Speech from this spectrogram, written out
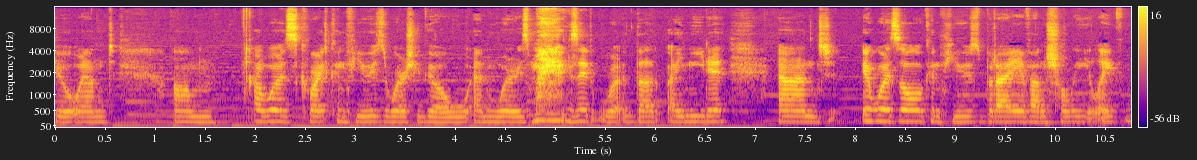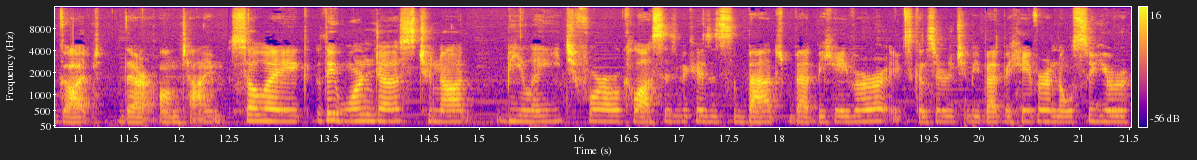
to and um I was quite confused where to go and where is my exit that I needed. And it was all confused but I eventually like got there on time. So like they warned us to not be late for our classes because it's a bad bad behavior. It's considered to be bad behavior. And also you're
